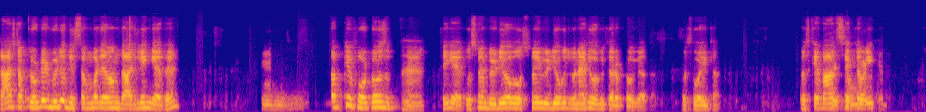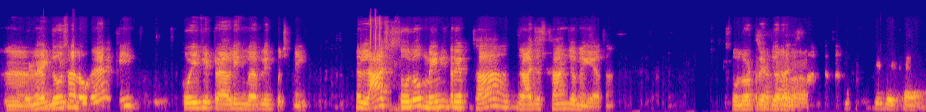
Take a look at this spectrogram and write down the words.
लास्ट अपलोडेड वीडियो दिसंबर जब हम दार्जिलिंग गए थे। तब के फ़ोटोज़ हैं ठीक है। उसमें वीडियो उसमें वीडियो कुछ बनाई थी वो भी करप्ट हो गया था बस वही था। उसके बाद से कभी हाँ मतलब दो साल हो गए कि कोई भी ट्रैवलिंग वैवलिंग कुछ नहीं। तो लास्ट सोलो मेन ट्रिप था राजस्थान जो मैं गया था। सोलो अच्छा, ट्रिप जो हाँ, हाँ। राजस्थान का था। भी देखा है।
